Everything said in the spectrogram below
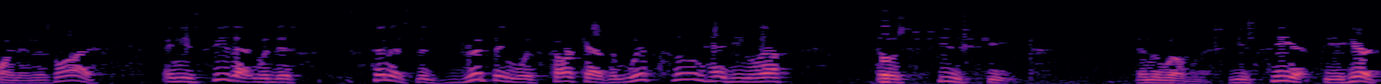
point in his life. And you see that with this sentence that's dripping with sarcasm. With whom had you left those few sheep in the wilderness? You see it. Do you hear it?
